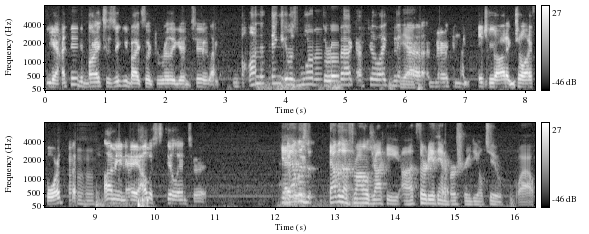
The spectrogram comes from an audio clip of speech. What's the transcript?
Yeah, I think the bike Suzuki bikes looked really good too. Like on the Honda thing, it was more of a throwback. I feel like than Yeah. uh, American like patriotic July Fourth. Mm-hmm. I mean, hey, I was still into it. Yeah, that was that was a throttle jockey uh, 30th anniversary deal too. Wow.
